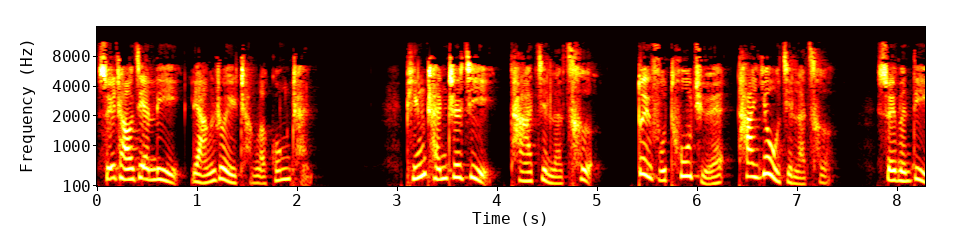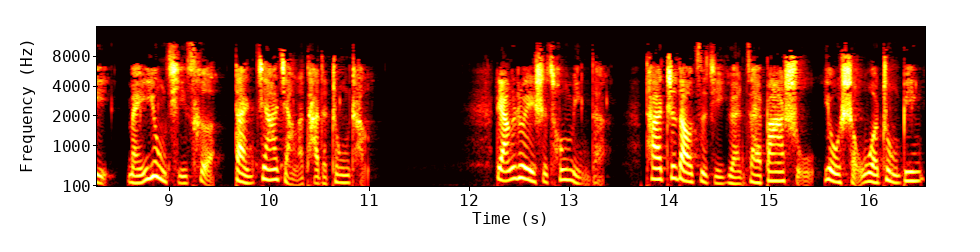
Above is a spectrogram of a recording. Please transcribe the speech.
隋朝建立，梁瑞成了功臣。平陈之际，他进了策；对付突厥，他又进了策。隋文帝没用其策，但嘉奖了他的忠诚。梁瑞是聪明的。他知道自己远在巴蜀，又手握重兵，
